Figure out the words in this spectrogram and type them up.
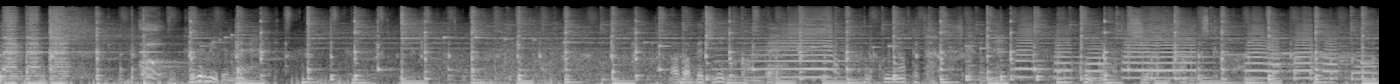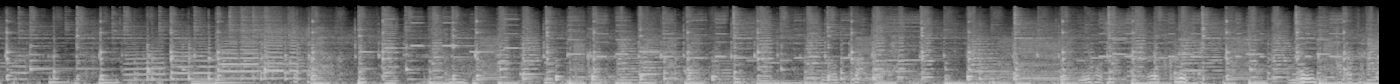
ねテレビでねまた別の区間で特訓やってたをくれて文句食べたり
